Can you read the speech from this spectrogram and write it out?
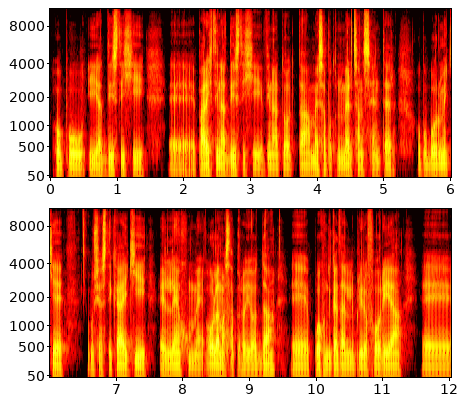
όπου η αντίστοιχη, ε, παρέχει την αντίστοιχη δυνατότητα μέσα από τον Merchant Center, όπου μπορούμε και ουσιαστικά εκεί ελέγχουμε όλα μας τα προϊόντα ε, που έχουν την κατάλληλη πληροφορία. Ε,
